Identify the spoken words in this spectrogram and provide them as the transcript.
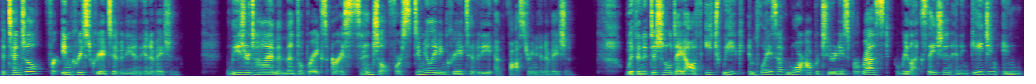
Potential for increased creativity and innovation. Leisure time and mental breaks are essential for stimulating creativity and fostering innovation. With an additional day off each week, employees have more opportunities for rest, relaxation, and engaging in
